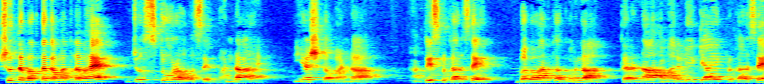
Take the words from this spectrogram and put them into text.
शुद्ध भक्त का मतलब है जो स्टोर हाउस है भंडार है, यश का भंडार। हाँ तो इस प्रकार से भगवान का गुणगान करना हमारे लिए क्या एक प्रकार से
